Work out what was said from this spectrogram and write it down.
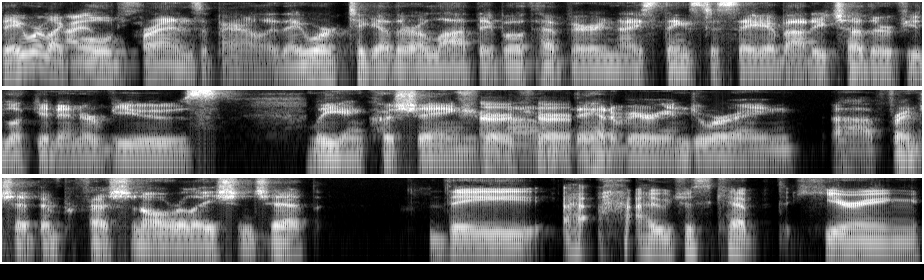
They were like I- old friends. Apparently, they work together a lot. They both have very nice things to say about each other. If you look at interviews, Lee and Cushing, um, Sure, sure. they had a very enduring uh, friendship and professional relationship. They I, I just kept hearing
